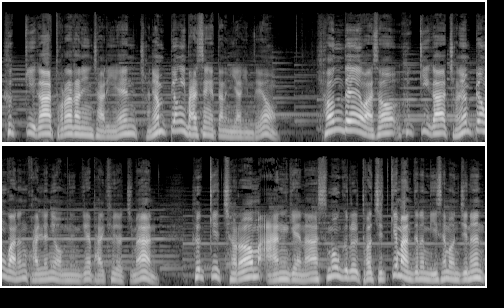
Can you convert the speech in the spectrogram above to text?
흑기가 돌아다닌 자리엔 전염병이 발생했다는 이야기인데요. 현대에 와서 흑기가 전염병과는 관련이 없는 게 밝혀졌지만 흑기처럼 안개나 스모그를 더 짙게 만드는 미세먼지는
